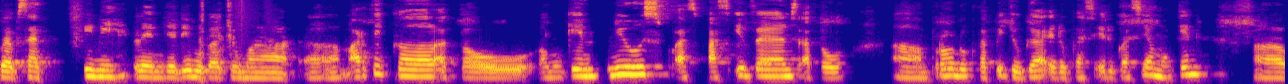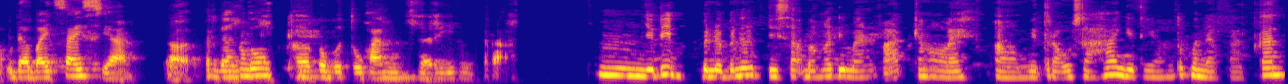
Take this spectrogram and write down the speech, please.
website ini, Len. Jadi bukan cuma um, artikel atau uh, mungkin news pas pas events atau uh, produk, tapi juga edukasi-edukasi yang mungkin uh, udah bite size ya, uh, tergantung okay. uh, kebutuhan dari mitra. Hmm, jadi benar-benar bisa banget dimanfaatkan oleh um, mitra usaha gitu ya untuk mendapatkan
